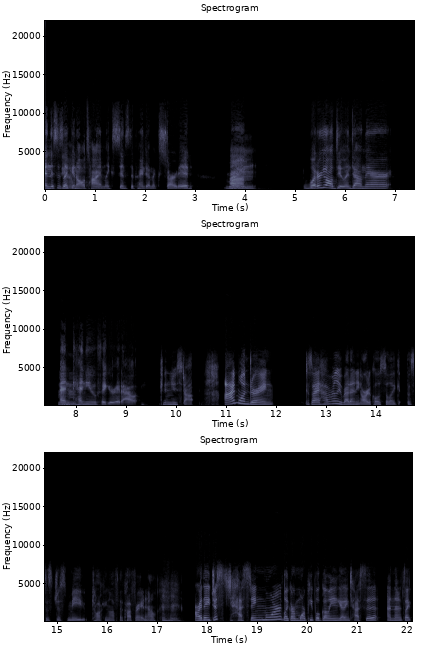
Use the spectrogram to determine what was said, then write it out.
And this is like an all time, like since the pandemic started. Right. Um, what are y'all doing down there? And Mhm. can you figure it out? Can you stop? I'm wondering because I haven't really read any articles, so like this is just me talking off the cuff right now. Are they just testing more? Like, are more people going and getting tested? And then it's like,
